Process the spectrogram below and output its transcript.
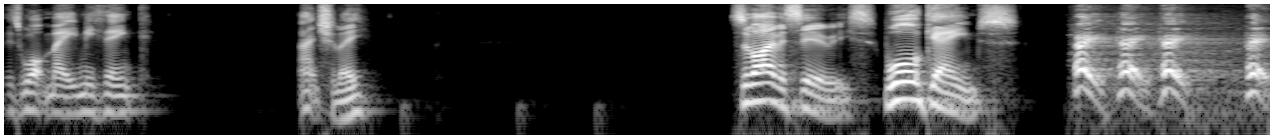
is what made me think. Actually, Survivor Series, War Games. Hey, hey, hey, hey.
